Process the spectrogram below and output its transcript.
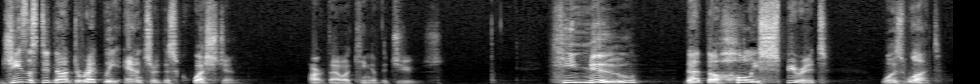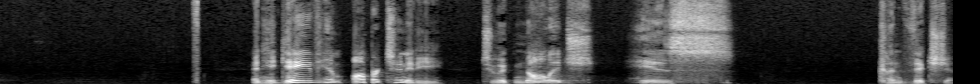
Jesus did not directly answer this question, Art thou a king of the Jews? He knew that the Holy Spirit was what? and he gave him opportunity to acknowledge his conviction.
